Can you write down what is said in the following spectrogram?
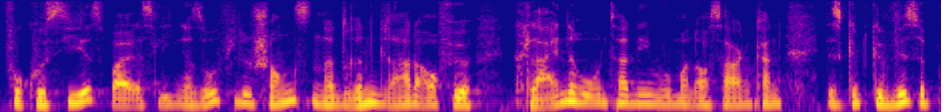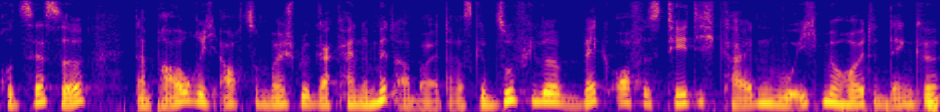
fokussierst, weil es liegen ja so viele Chancen da drin, gerade auch für kleinere Unternehmen, wo man auch sagen kann, es gibt gewisse Prozesse, da brauche ich auch zum Beispiel gar keine Mitarbeiter. Es gibt so viele Backoffice-Tätigkeiten, wo ich mir heute denke,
